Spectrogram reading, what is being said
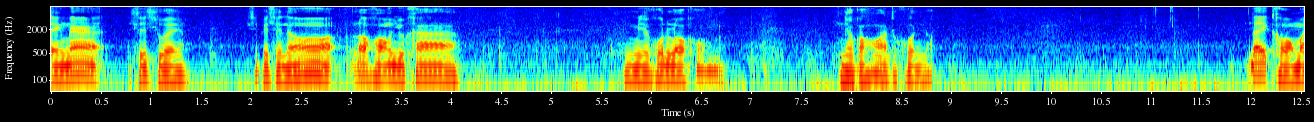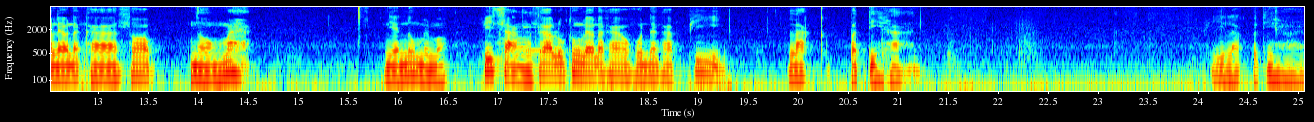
แต่งหน้าสวยๆสิเป็นเซนอรอของอยู่ค่ะมีคนรอของ เดี๋ยวก็หอดทุกคนหรอกได้ของมาแล้วนะคะ ชอบน้องมาก เนียนนุ่มเป็นบอพี่สั่งสครับลูกทุ่งแล้วนะคะ ขอบคุณนะครับ พี่รักปฏิหาร พี่รักปฏิหาร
